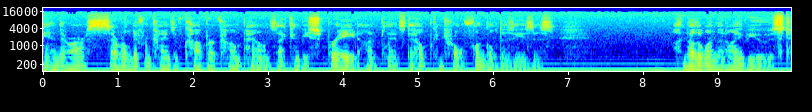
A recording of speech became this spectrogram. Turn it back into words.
and there are several different kinds of copper compounds that can be sprayed on plants to help control fungal diseases. Another one that I've used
